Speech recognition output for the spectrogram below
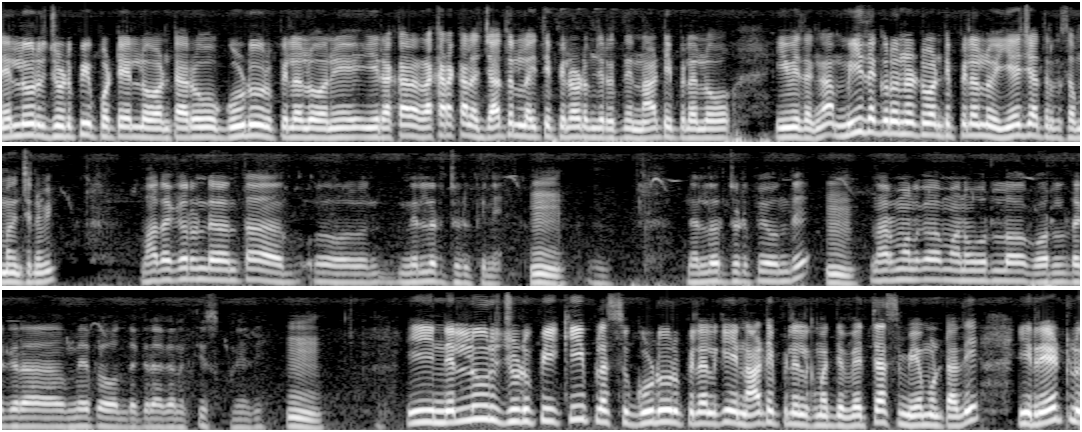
నెల్లూరు జుడిపి పొట్టేళ్ళు అంటారు గూడూరు పిల్లలు అని ఈ రకాల రకరకాల జాతుల్లో అయితే పిలవడం జరుగుతుంది నాటి పిల్లలు ఈ విధంగా. మీ దగ్గర ఉన్నటువంటి పిల్లలు ఏ జాతులకు సంబంధించినవి? మా దగ్గర ఉండేదంతా నెల్లూరు జుడిపినే. నెల్లూరు జుడిపి ఉంది. ఉమ్, నార్మల్గా మన ఊర్లో గొర్రెల దగ్గర మేపే వాళ్ళ దగ్గర కానీ తీసుకునేది. ఈ నెల్లూరు జుడిపికి ప్లస్ గూడూరు పిల్లలకి నాటి పిల్లలకి మధ్య వ్యత్యాసం ఏముంటుంది? ఈ రేట్లు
